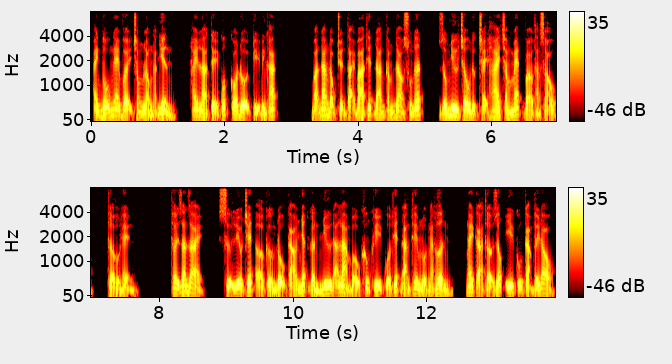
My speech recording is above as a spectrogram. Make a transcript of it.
Anh bố nghe vậy trong lòng ngạc nhiên, hay là tề quốc có đội kỵ binh khác? Bạn đang đọc truyện tại ba thiết đán cắm đao xuống đất, giống như châu được chạy hai trăm mét vào tháng sáu, thở hổn hển. Thời gian dài sự liều chết ở cường độ cao nhất gần như đã làm bầu không khí của thiết đán thêm ngột ngạt hơn, ngay cả thở dốc y cũng cảm thấy đau,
